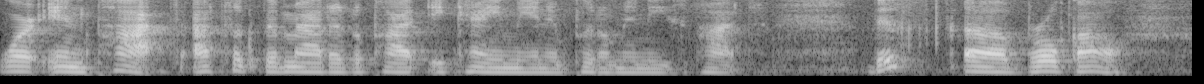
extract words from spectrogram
were in pots. I took them out of the pot. It came in and put them in these pots. This uh, broke off.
